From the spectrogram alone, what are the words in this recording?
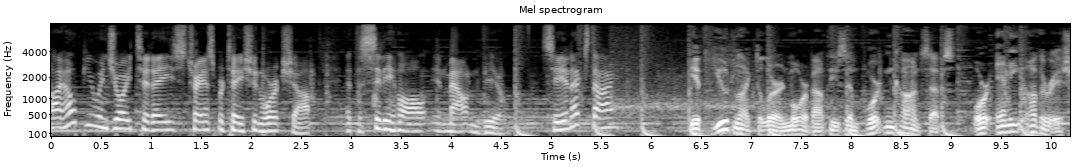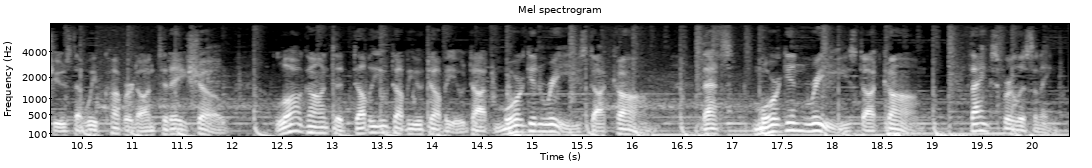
I hope you enjoyed today's transportation workshop at the City Hall in Mountain View. See you next time. If you'd like to learn more about these important concepts or any other issues that we've covered on today's show, log on to www.morganrees.com. That's morganrees.com. Thanks for listening.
